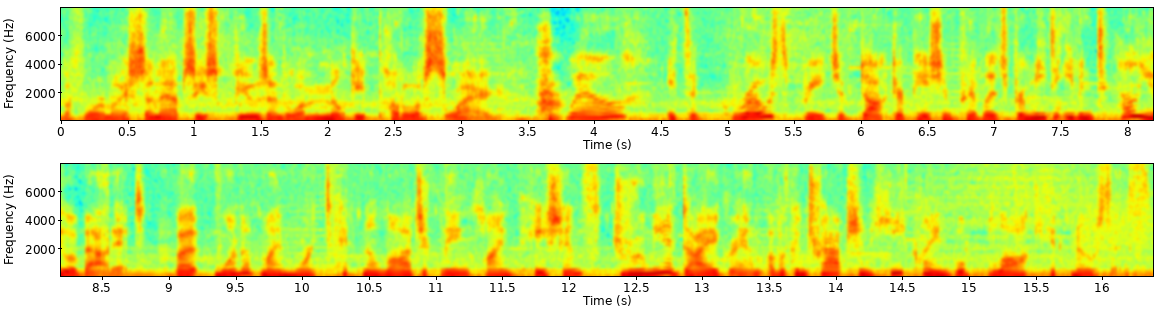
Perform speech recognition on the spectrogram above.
before my synapses fuse into a milky puddle of slag. well, it's a gross breach of doctor patient privilege for me to even tell you about it. But one of my more technologically inclined patients drew me a diagram of a contraption he claimed will block hypnosis.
